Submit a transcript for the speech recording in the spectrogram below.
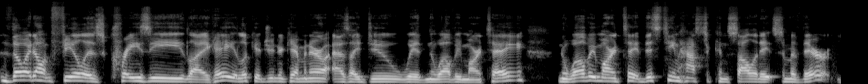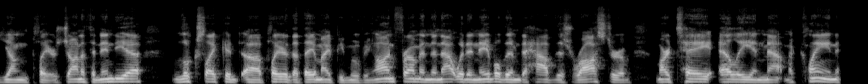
though I don't feel as crazy like, hey, look at Junior Caminero as I do with Noelvi Marte. Noelvi Marte, this team has to consolidate some of their young players. Jonathan India looks like a uh, player that they might be moving on from, and then that would enable them to have this roster of Marte, Elly, and Matt McLain.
